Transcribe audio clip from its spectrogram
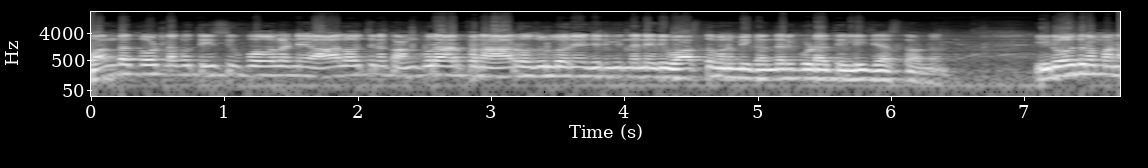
వంద కోట్లకు తీసుకుపోవాలనే ఆలోచనకు అంకురార్పణ ఆ రోజుల్లోనే జరిగిందనేది వాస్తవం మీకు అందరికి కూడా తెలియజేస్తా ఉన్నాను. ఈ రోజున మన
